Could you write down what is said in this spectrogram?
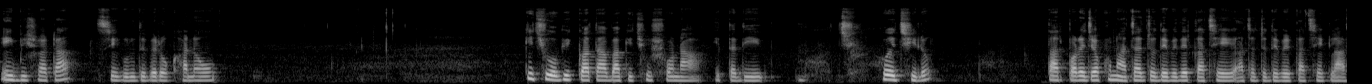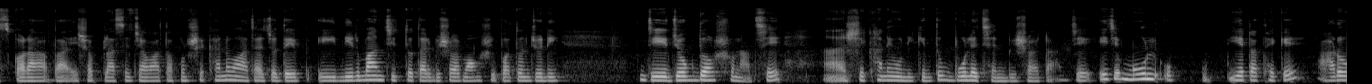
এই বিষয়টা শ্রী গুরুদেবের ওখানেও কিছু অভিজ্ঞতা বা কিছু শোনা ইত্যাদি হয়েছিল। তারপরে যখন আচার্য দেবেদের কাছে আচার্য দেবের কাছে ক্লাস করা বা এসব ক্লাসে যাওয়া, তখন সেখানেও আচার্য দেব এই নির্মাণ চিত্ততার বিষয় মহর্ষি পতঞ্জলি যে যোগ দর্শন আছে সেখানে উনি কিন্তু বলেছেন বিষয়টা যে এই যে মূল ইয়েটা থেকে আরও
